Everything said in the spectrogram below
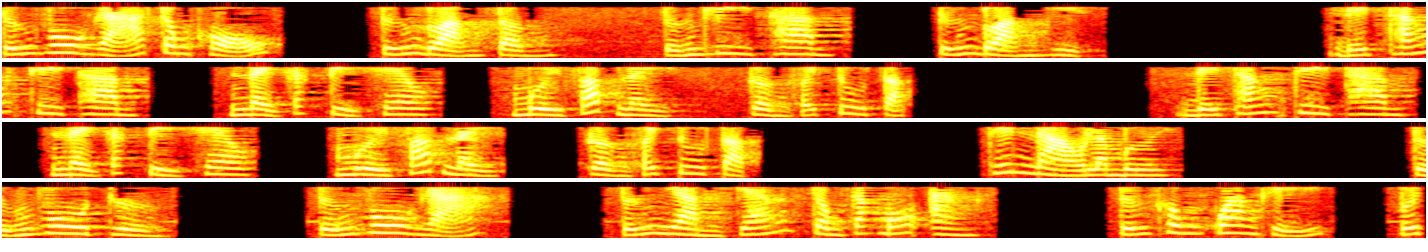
tưởng vô ngã trong khổ, tưởng đoạn tận, tưởng ly tham, tưởng đoạn diệt. Để thắng tri tham, này các tỳ kheo, mười pháp này cần phải tu tập. Để thắng thi tham, này các tỳ kheo, mười pháp này cần phải tu tập. Thế nào là mười? Tưởng vô thường, tưởng vô ngã, tưởng nhàm chán trong các món ăn, tưởng không quan hỷ với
